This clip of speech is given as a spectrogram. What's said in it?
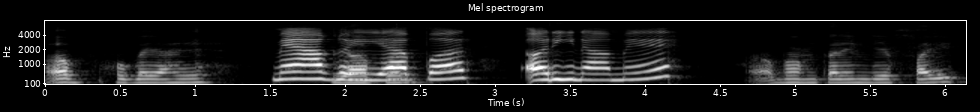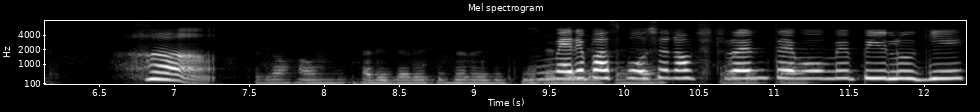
अब हो गया है। मैं आ गई यहाँ पर। अरीना में। अब हम करेंगे फाइट हाँ। चलो हम सारी ज़रूरी ज़रूरी चीज़ें मेरे पास पोशन ऑफ़ स्ट्रेंथ है। वो मैं पी लूँगी।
